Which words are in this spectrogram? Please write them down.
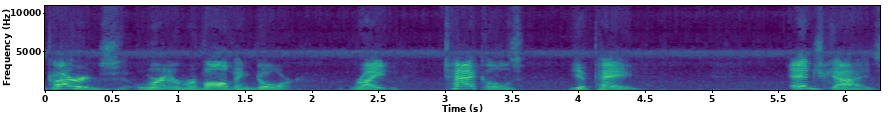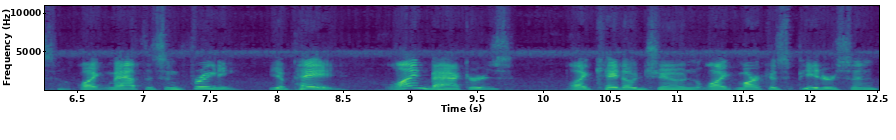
Guards were in a revolving door, right? Tackles, you paid. Edge guys like Mathis and Freeney, you paid. Linebackers like Cato June, like Marcus Peterson,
